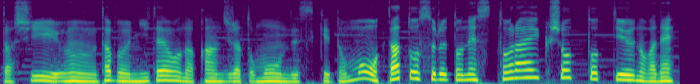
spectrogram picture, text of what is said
ったし、うん、多分似たような感じだと思うんですけども、だとするとね、ストライクショットっていうのがね、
